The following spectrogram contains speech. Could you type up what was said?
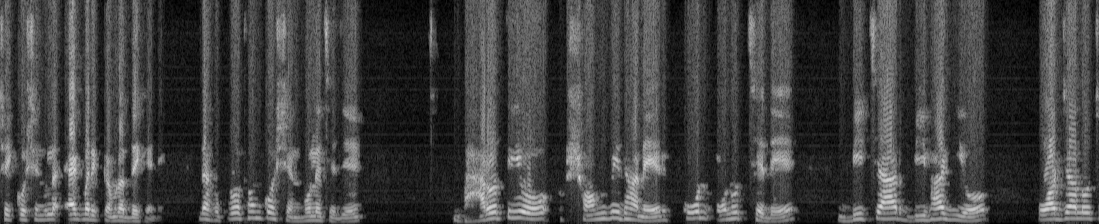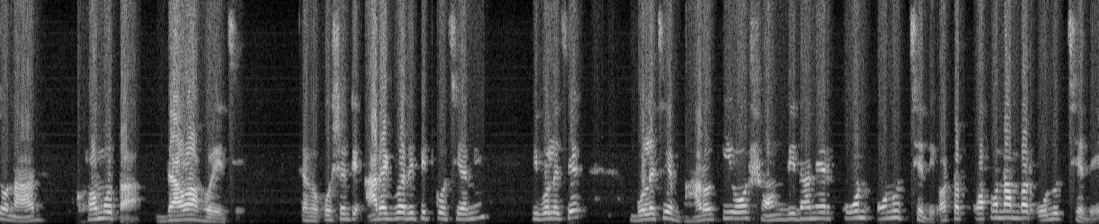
সেই কোশ্চেনগুলো একবার একটু আমরা দেখে নিই। দেখো, প্রথম কোশ্চেন বলেছে যে, ভারতীয় সংবিধানের কোন অনুচ্ছেদে বিচার বিভাগীয় পর্যালোচনার ক্ষমতা দেওয়া হয়েছে? দেখো কোশ্চেনটি আরেকবার রিপিট করছি আমি। কি বলেছে? বলেছে ভারতীয় সংবিধানের কোন অনুচ্ছেদে, অর্থাৎ কত নাম্বার অনুচ্ছেদে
